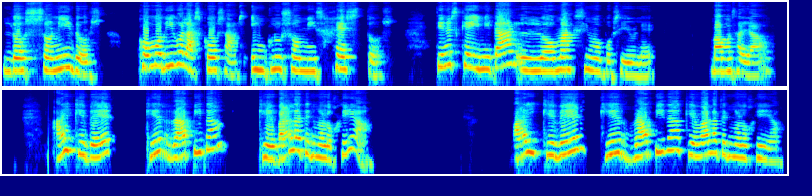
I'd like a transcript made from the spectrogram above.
los sonidos, cómo digo las cosas, incluso mis gestos. Tienes que imitar lo máximo posible. Vamos allá. Hay que ver qué rápida que va la tecnología. Hay que ver qué rápida que va la tecnología.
